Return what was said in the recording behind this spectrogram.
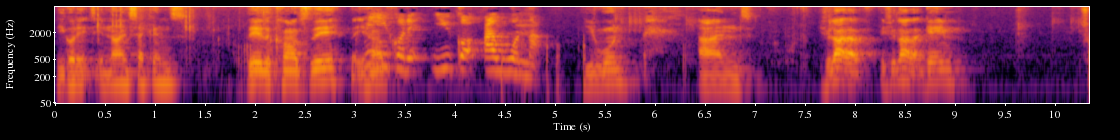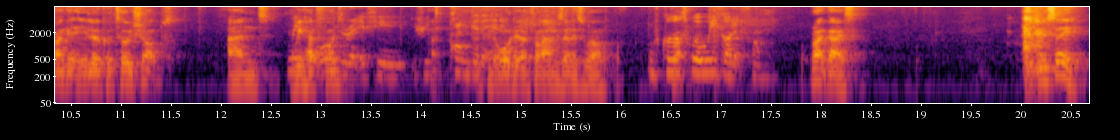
You got it in nine seconds. There are the cards there that you Me, you got it. You got. I won that. You won. And if you like that, if you like that game, try and get it in your local toy shops. And we Maybe had fun. Order it if you if you uh, can't get You it. can order it from Amazon as well. because that's where we got it from. Right, guys. What do you say?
